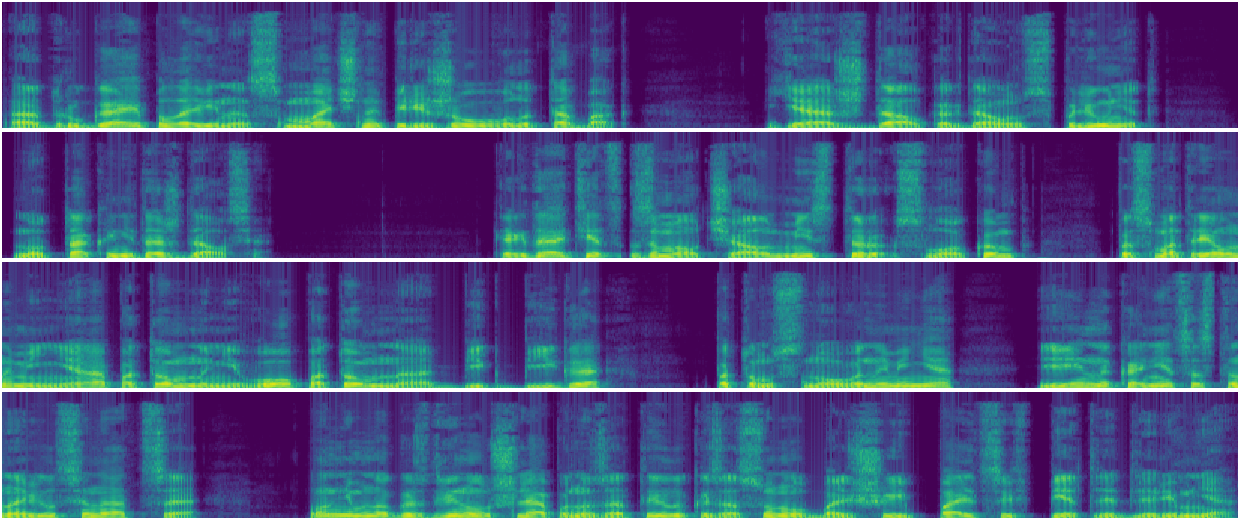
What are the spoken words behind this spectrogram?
а другая половина смачно пережевывала табак. Я ждал, когда он сплюнет, но так и не дождался. Когда отец замолчал, мистер Слокомб посмотрел на меня, потом на него, потом на Биг-Бига, потом снова на меня и, наконец, остановился на отце. Он немного сдвинул шляпу на затылок и засунул большие пальцы в петли для ремня.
